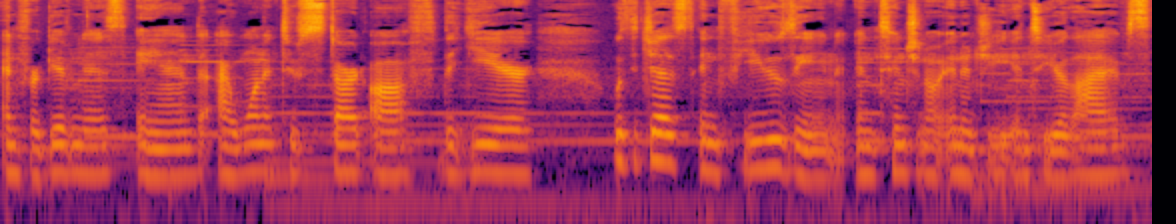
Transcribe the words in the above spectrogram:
and forgiveness. And I wanted to start off the year with just infusing intentional energy into your lives,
